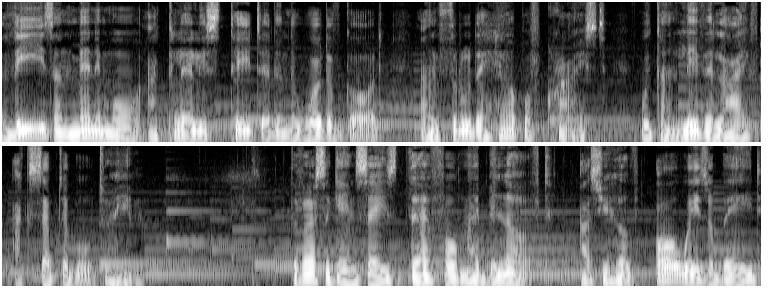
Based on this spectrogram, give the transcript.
These and many more are clearly stated in the Word of God, and through the help of Christ, we can live a life acceptable to Him. The verse again says, Therefore, my beloved, as you have always obeyed,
